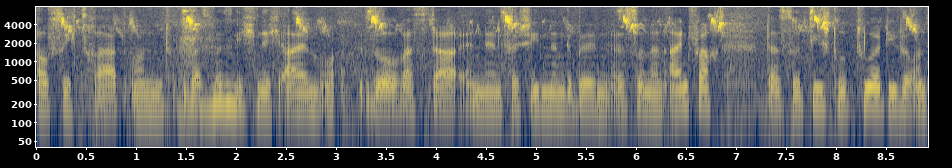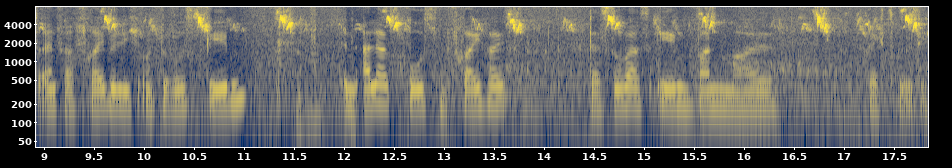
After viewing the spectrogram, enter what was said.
Aufsichtsrat und was weiß mhm. ich nicht allem, so was da in den verschiedenen Gebilden ist, sondern einfach, dass so die Struktur, die wir uns einfach freiwillig und bewusst geben, in aller großen Freiheit, dass sowas irgendwann mal rechtsgültig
